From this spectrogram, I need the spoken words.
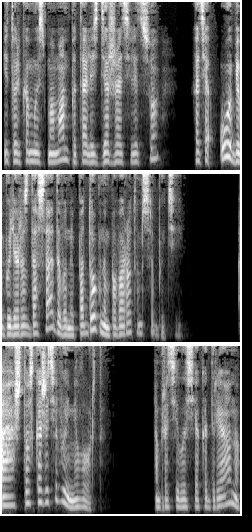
И только мы с маман пытались держать лицо, хотя обе были раздосадованы подобным поворотом событий. «А что скажете вы, милорд?» Обратилась я к Адриану,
